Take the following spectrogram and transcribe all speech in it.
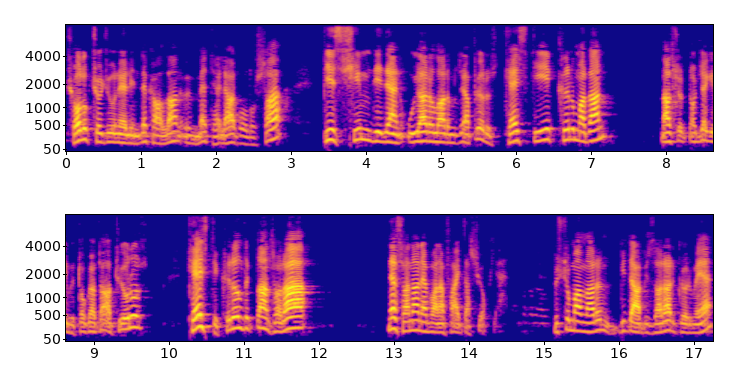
çoluk çocuğun elinde kalan ümmet helak olursa biz şimdiden uyarılarımızı yapıyoruz. Testiyi kırmadan Nasrettin Hoca gibi tokata atıyoruz. Testi kırıldıktan sonra ne sana ne bana faydası yok yani. Müslümanların bir daha bir zarar görmeye,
